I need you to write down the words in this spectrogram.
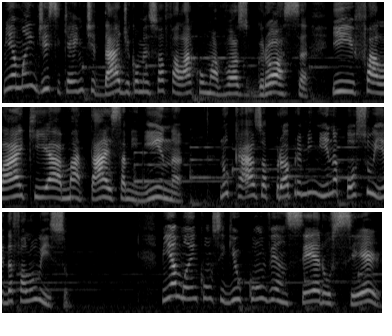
Minha mãe disse que a entidade começou a falar com uma voz grossa e falar que ia matar essa menina. No caso, a própria menina possuída falou isso. Minha mãe conseguiu convencer o ser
